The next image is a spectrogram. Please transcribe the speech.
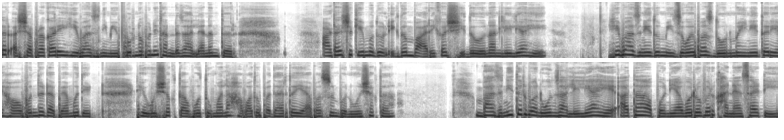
तर अशा प्रकारे ही भाजणी मी पूर्णपणे थंड झाल्यानंतर आटा चक्कीमधून एकदम बारीक अशी दळून आणलेली आहे. ही भाजणी तुम्ही जवळपास दोन महिने तरी हवाबंद डब्यामध्ये ठेवू शकता व तुम्हाला हवा तो पदार्थ यापासून बनवू शकता. भाजणी तर बनवून झालेली आहे. आता आपण याबरोबर खाण्यासाठी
